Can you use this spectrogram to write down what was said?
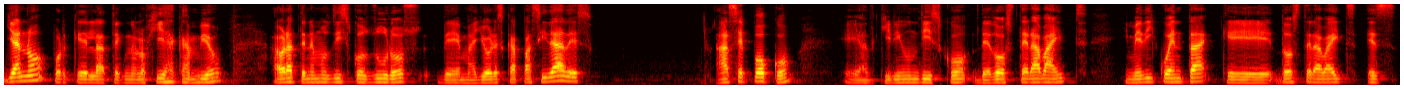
Ya no, porque la tecnología cambió. Ahora tenemos discos duros de mayores capacidades. Hace poco eh, adquirí un disco de 2 terabytes y me di cuenta que 2 terabytes es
